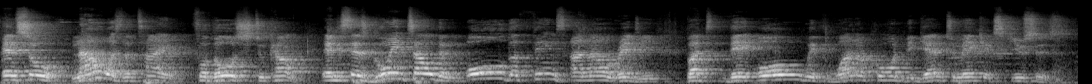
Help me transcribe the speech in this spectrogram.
And so now was the time for those to come. And he says, Go and tell them all the things are now ready. But they all, with one accord, began to make excuses.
